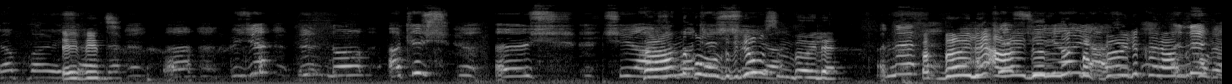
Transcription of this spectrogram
yapmayı Evet. Ee, bir ateş e, şey Karanlık ateş oldu biliyor şey musun böyle? Anne, Bak böyle aydınlık bak böyle karanlık Anne, oluyor.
